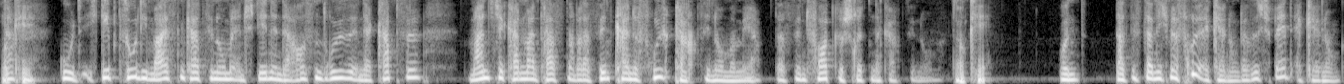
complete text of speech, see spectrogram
Okay. Ja, gut, ich gebe zu, die meisten Karzinome entstehen in der Außendrüse, in der Kapsel. Manche kann man tasten, aber das sind keine Frühkarzinome mehr. Das sind fortgeschrittene Karzinome. Okay. Und das ist dann nicht mehr Früherkennung, das ist Späterkennung.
